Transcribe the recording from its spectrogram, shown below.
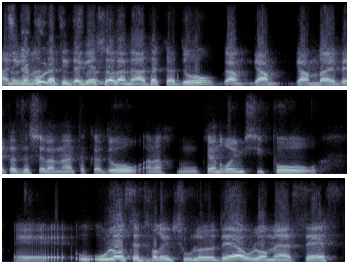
אני גם נתתי במשחק. דגש על הנעת הכדור, גם, גם, גם בהיבט הזה של הנעת הכדור, אנחנו כן רואים שיפור, אה, הוא, הוא לא עושה דברים שהוא לא יודע, הוא לא מהסס,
